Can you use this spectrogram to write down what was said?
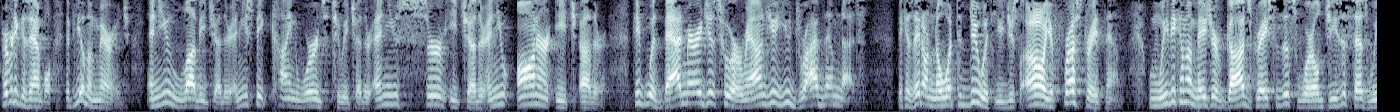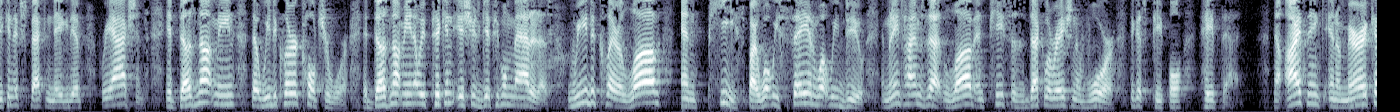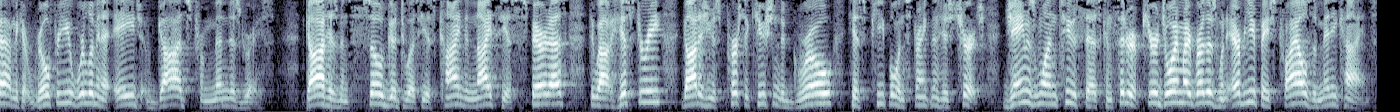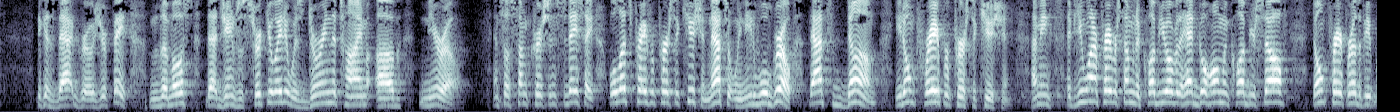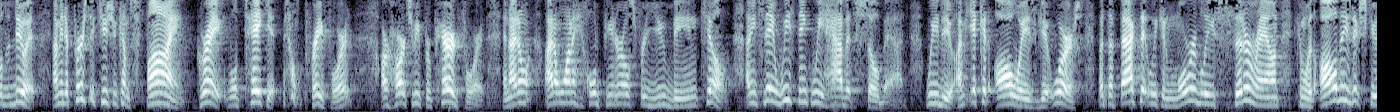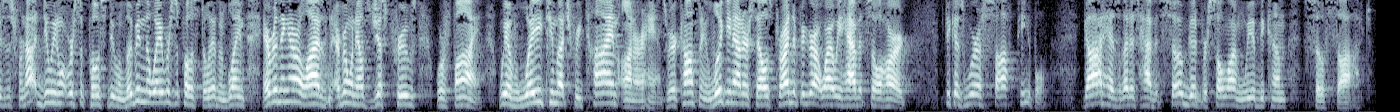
Perfect example. If you have a marriage and you love each other and you speak kind words to each other and you serve each other and you honor each other, people with bad marriages who are around you, you drive them nuts because they don't know what to do with you. Just, oh, you frustrate them. When we become a measure of God's grace to this world, Jesus says we can expect negative reactions. It does not mean that we declare a culture war. It does not mean that we pick an issue to get people mad at us. We declare love and peace by what we say and what we do. And many times that love and peace is a declaration of war because people hate that. Now, I think in America, I make it real for you, we're living in an age of God's tremendous grace. God has been so good to us. He is kind and nice. He has spared us throughout history. God has used persecution to grow His people and strengthen His church. James 1 2 says, Consider it pure joy, my brothers, whenever you face trials of many kinds, because that grows your faith. The most that James was circulated was during the time of Nero. And so some Christians today say, well, let's pray for persecution. That's what we need. We'll grow. That's dumb. You don't pray for persecution. I mean, if you want to pray for someone to club you over the head, go home and club yourself. Don't pray for other people to do it. I mean, if persecution comes, fine, great, we'll take it. Don't pray for it. Our hearts should be prepared for it. And I don't, I don't want to hold funerals for you being killed. I mean, today we think we have it so bad. We do. I mean, it could always get worse. But the fact that we can morbidly sit around, come with all these excuses for not doing what we're supposed to do and living the way we're supposed to live and blame everything in our lives and everyone else just proves we're fine. We have way too much free time on our hands. We're constantly looking at ourselves, trying to figure out why we have it so hard. Because we're a soft people. God has let us have it so good for so long, we have become so soft.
